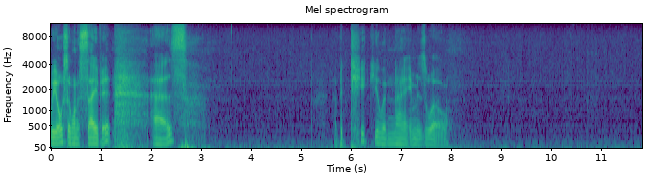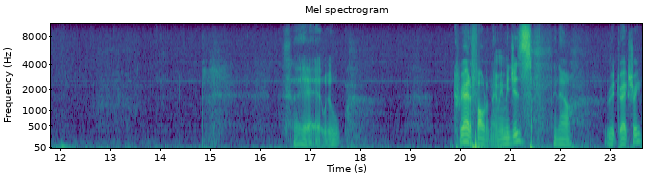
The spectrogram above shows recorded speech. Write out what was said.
we also want to save it as a particular name as well. So yeah, we'll create a folder name images in our root directory.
